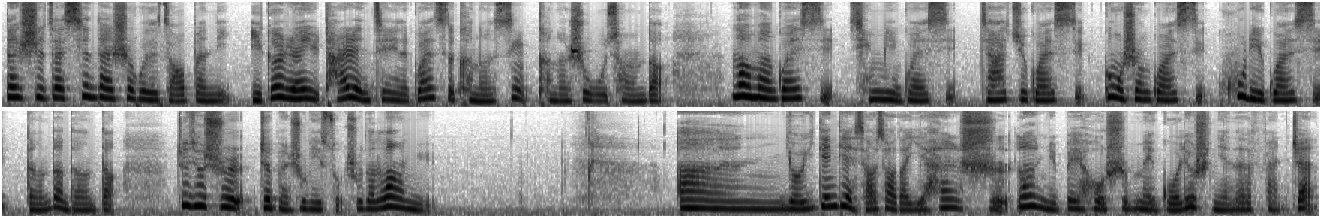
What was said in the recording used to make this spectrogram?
但是在现代社会的脚本里，一个人与他人建立的关系的可能性可能是无穷的，浪漫关系、亲密关系、家居关系、共生关系、互利关系等等等等。这就是这本书里所说的浪女。嗯，有一点点小小的遗憾是，浪女背后是美国六十年代的反战、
